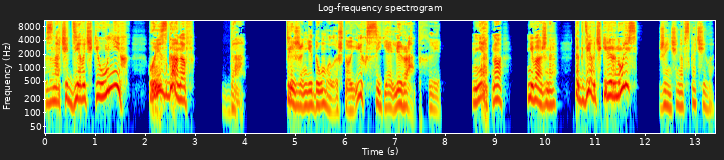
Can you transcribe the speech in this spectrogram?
Значит, девочки у них, у изганов. Да. Ты же не думала, что их съели ратхли? Нет, но неважно. Так девочки вернулись? Женщина вскочила.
